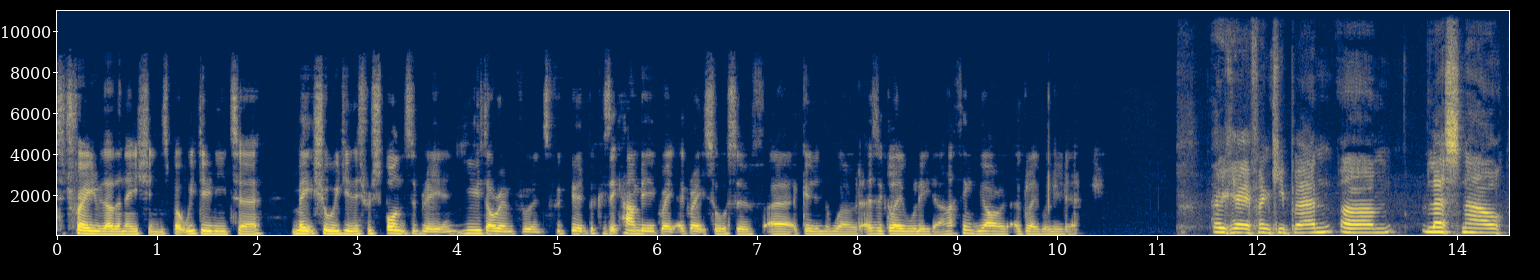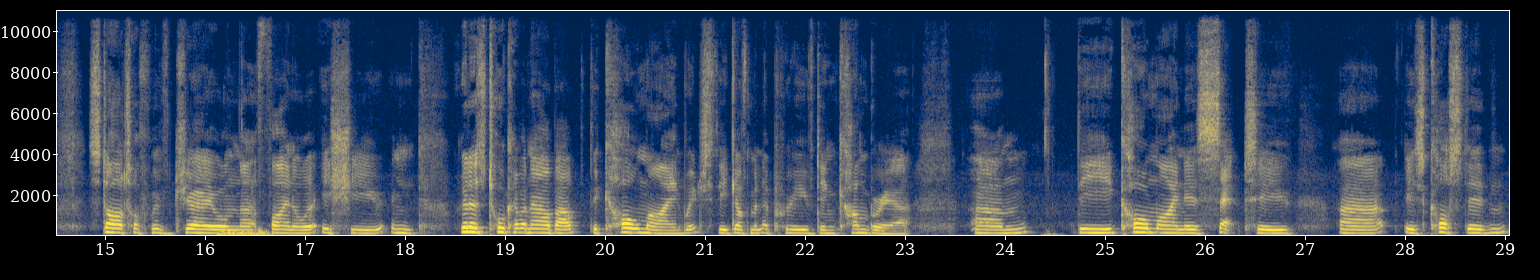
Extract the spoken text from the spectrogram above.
to trade with other nations, but we do need to make sure we do this responsibly and use our influence for good because it can be a great a great source of uh, good in the world as a global leader. And I think we are a global leader. Okay, thank you, Ben. Um, let's now start off with Joe on the final issue. And we're going to talk about now about the coal mine which the government approved in Cumbria. Um, the coal mine is set to uh, is costing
